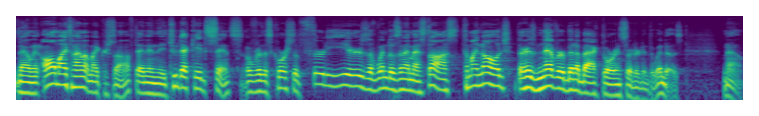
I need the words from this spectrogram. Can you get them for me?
now, in all my time at Microsoft and in the two decades since, over this course of 30 years of Windows and MS DOS, to my knowledge, there has never been a backdoor inserted into Windows. Now,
